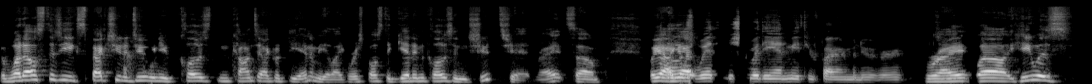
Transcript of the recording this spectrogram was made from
but what else does he expect you to do when you close in contact with the enemy? Like we're supposed to get in close and shoot shit, right? So, but yeah, I got with destroy the enemy through fire and maneuver. Right. Well, he was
